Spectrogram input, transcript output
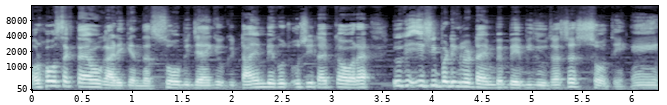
और हो सकता है वो गाड़ी के अंदर सो भी जाए क्योंकि टाइम भी कुछ उसी टाइप का हो रहा है क्योंकि इसी पर्टिकुलर टाइम पे बेबी लूथरा सर सोते हैं।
